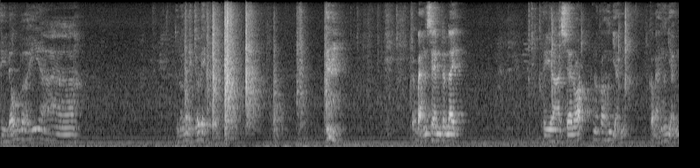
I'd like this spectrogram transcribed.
thì đối với à, uh, tôi nói cái này trước đi các bạn xem trên đây. Thì à, uh, xe nó có hướng dẫn. Các bạn hướng dẫn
